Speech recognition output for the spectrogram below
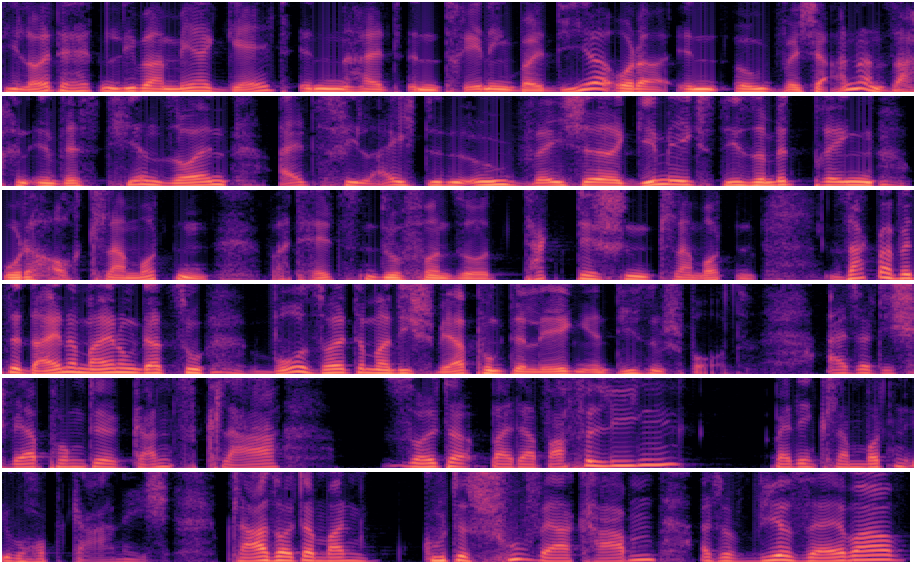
die Leute hätten lieber mehr Geld in halt in Training bei dir oder in irgendwelche anderen Sachen investieren sollen, als vielleicht in irgendwelche Gimmicks, die sie mitbringen oder auch Klamotten. Was hältst du von so taktischen Klamotten? Sag mal bitte deine Meinung dazu. Wo sollte man die Schwerpunkte legen in diesem Sport? Also die Schwerpunkte ganz klar sollte bei der Waffe liegen, bei den Klamotten überhaupt gar nicht. Klar sollte man gutes Schuhwerk haben. Also wir selber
